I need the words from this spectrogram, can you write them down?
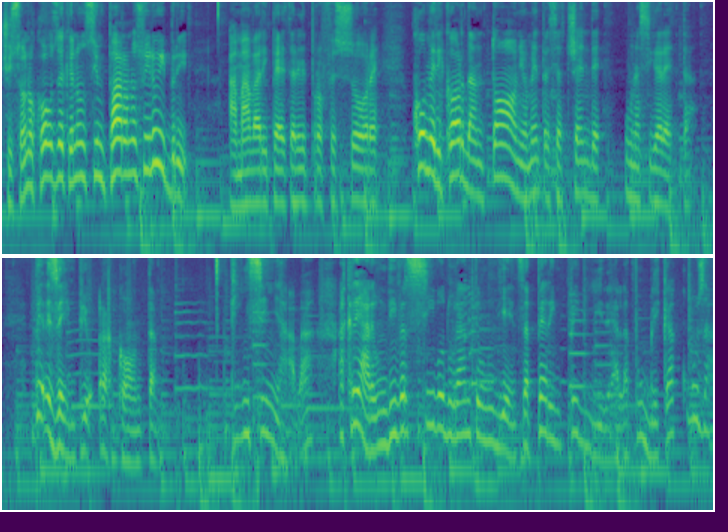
Ci sono cose che non si imparano sui libri, amava ripetere il professore, come ricorda Antonio mentre si accende una sigaretta. Per esempio, racconta, ti insegnava a creare un diversivo durante un'udienza per impedire alla pubblica accusa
